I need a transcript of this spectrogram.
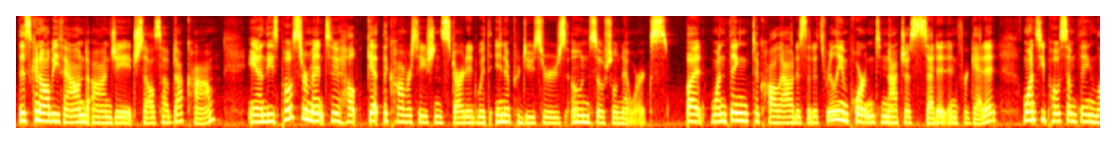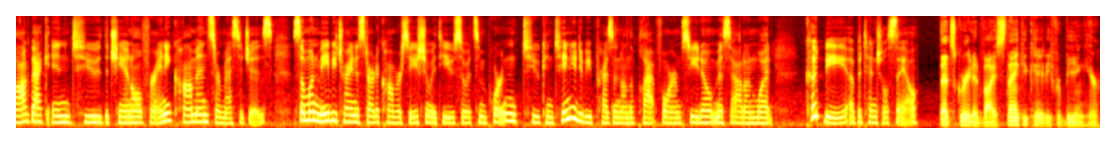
This can all be found on jhsaleshub.com. And these posts are meant to help get the conversation started within a producer's own social networks. But one thing to call out is that it's really important to not just set it and forget it. Once you post something, log back into the channel for any comments or messages. Someone may be trying to start a conversation with you, so it's important to continue to be present on the platform so you don't miss out on what could be a potential sale. That's great advice. Thank you, Katie, for being here.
